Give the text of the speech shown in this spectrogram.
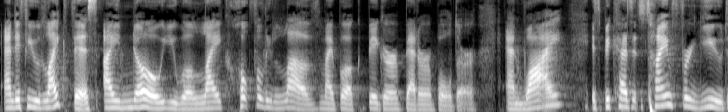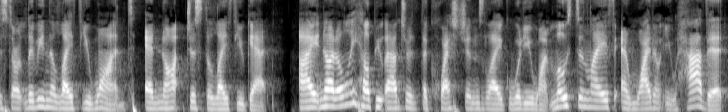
And if you like this, I know you will like, hopefully, love my book, Bigger, Better, Bolder. And why? It's because it's time for you to start living the life you want and not just the life you get. I not only help you answer the questions like, what do you want most in life and why don't you have it,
